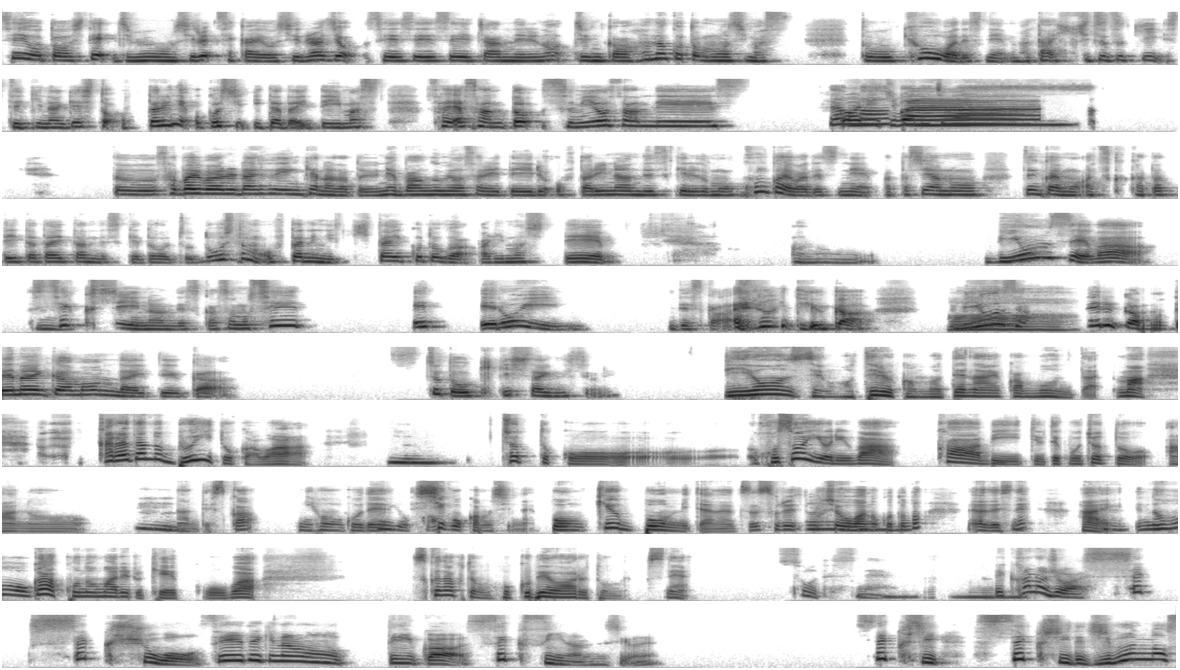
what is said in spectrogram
性を通して自分を知る、世界を知るラジオ、性性性チャンネルの純川花子と申します。と今日はですね、また引き続き素敵なゲストお二人にお越しいただいています。さやさんとすみおさんです。こんにちはとサバイバルライフインキャナダというね、番組をされているお二人なんですけれども、今回はですね、私、あの、前回も熱く語っていただいたんですけど、ちょどうしてもお二人に聞きたいことがありまして、あの、ビヨンセはセクシーなんですか、その性、え、エロいんですか？エロいっていうか、ビヨンセはあモテるかモテないか問題っていうか、ちょっとお聞きしたいんですよね。ビヨンセモテるかモテないか問題。まあ、体の部位とかは、うん。ちょっとこう、細いよりはカービーって言って、こう、ちょっと、あの、うん。何ですか？日本語で死語かもしれない。ボンキュボンみたいなやつ？それうん、昭和の言葉？あですね。はい。の方が好まれる傾向は、少なくとも北米はあると思いますね。そうですね。うんで、彼女はセセクシュアル、性的なのっていうか、セクシーなんですよね。セクシー、セクシーで自分の、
